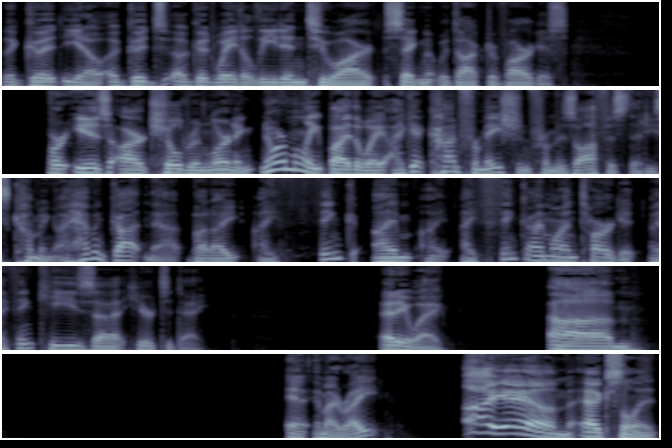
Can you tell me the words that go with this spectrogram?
the good you know a good a good way to lead into our segment with Dr. Vargas. For is our children learning? Normally, by the way, I get confirmation from his office that he's coming. I haven't gotten that, but I, I think I'm I, I think I'm on target. I think he's uh, here today. Anyway, um, Am I right? I am. Excellent.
